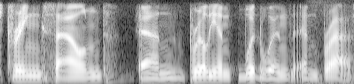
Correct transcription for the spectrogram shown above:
string sound and brilliant woodwind and brass.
